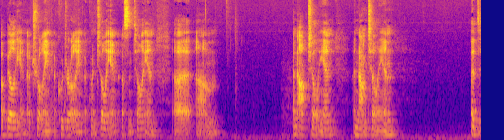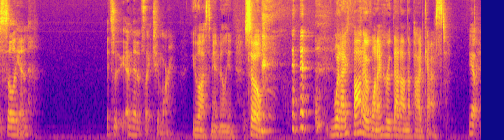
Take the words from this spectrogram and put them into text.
a billion, a trillion, a quadrillion, a quintillion, a centillion, uh, um, an octillion, a nontillion, a decillion. It's a, and then it's like two more. You lost me at million. So what I thought of when I heard that on the podcast Yep.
